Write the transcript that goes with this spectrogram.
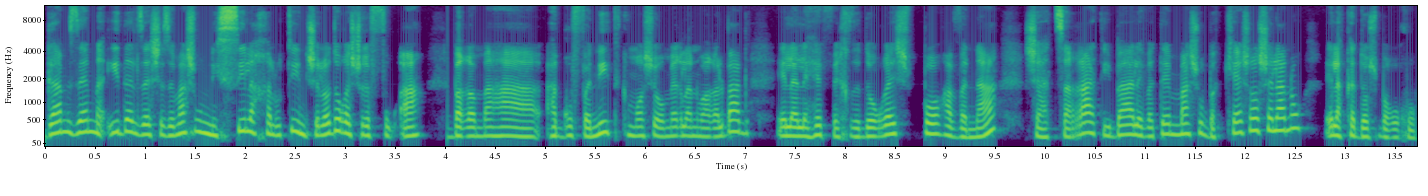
גם זה מעיד על זה שזה משהו ניסי לחלוטין שלא דורש רפואה ברמה הגופנית כמו שאומר לנו הרלב"ג אלא להפך זה דורש פה הבנה שהצרת היא באה לבטא משהו בקשר שלנו אל הקדוש ברוך הוא.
